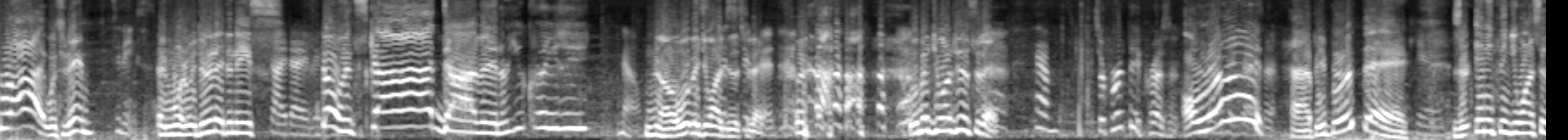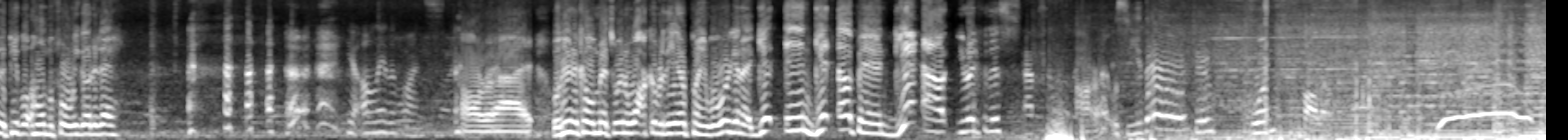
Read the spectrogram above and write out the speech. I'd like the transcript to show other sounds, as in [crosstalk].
All right. What's your name? Denise. And what are we doing today, Denise? Skydiving. Going skydiving. Are you crazy? No. No. What made you want to do this Just today? [laughs] What made you want to do this today? yeah. It's her birthday present. All right. present. Happy birthday. Thank you. Is there anything you want to say to the people at home before we go today? [laughs] You only live once. All right. Well, here in a couple minutes, we're going to walk over to the airplane where we're going to get in, get up, and get out. You ready for this? Absolutely. All right. We'll see you there. Two, one, follow. Woo!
